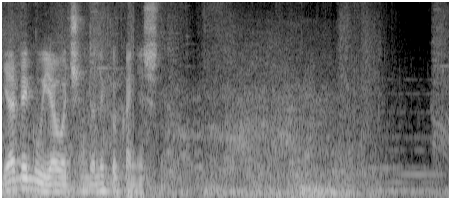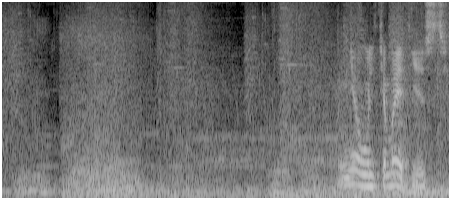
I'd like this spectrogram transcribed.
Я бегу, я очень далеко, конечно. У меня ультимейт есть.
